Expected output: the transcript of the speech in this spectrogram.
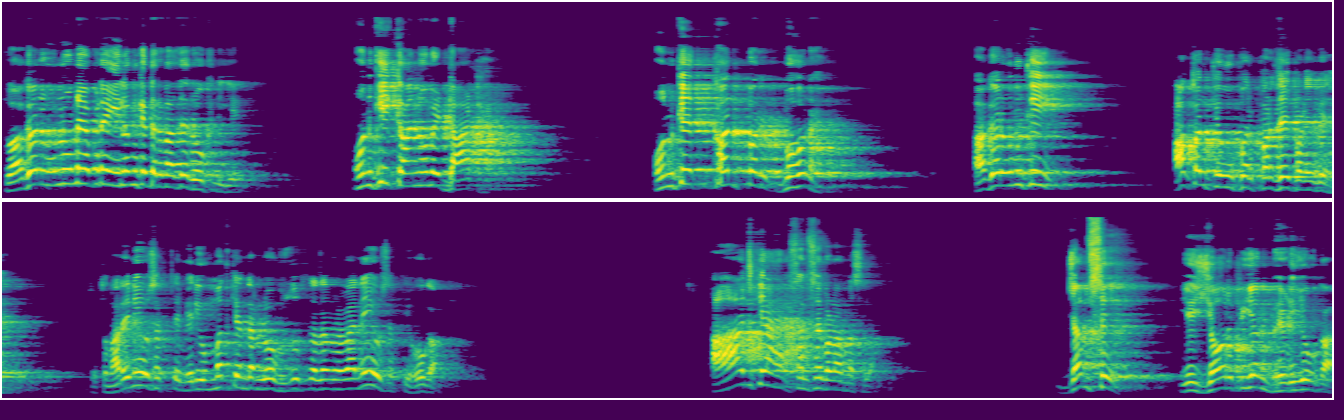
تو اگر انہوں نے اپنے علم کے دروازے روک لیے، ان کی کانوں میں ڈانٹ ہے، ان کے قلب پر مہر ہے، اگر ان کی عقل کے اوپر پردے پڑے ہوئے ہیں۔ تو تمہارے نہیں ہو سکتے، میری امت کے اندر لوگ حضور صلی اللہ علیہ نہیں ہو سکتے، ہوگا۔ آج کیا ہے؟ سب سے بڑا مسئلہ۔ جب سے یہ یورپین بھیڑیوں کا،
